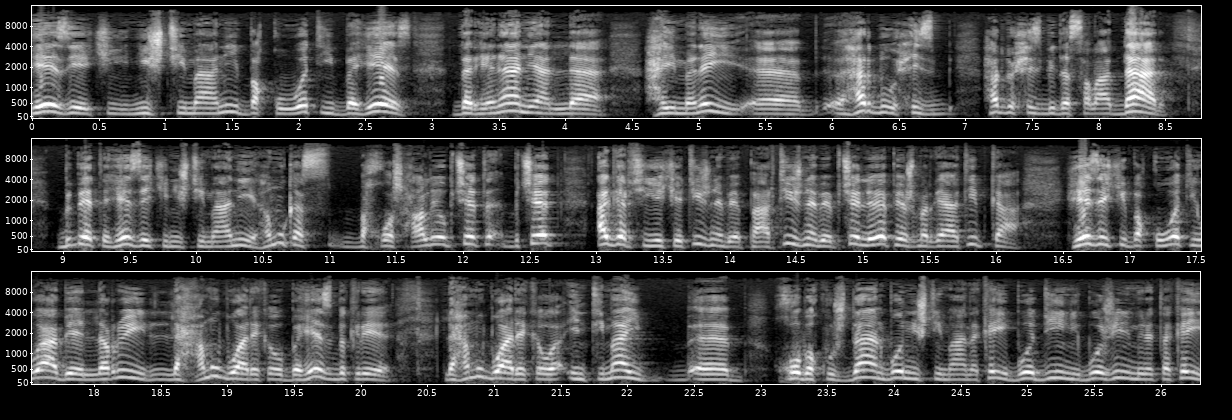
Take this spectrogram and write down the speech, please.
هێزێکی نیشتیمانی بەقووتی بەهێز، دەرهێنانیان لە هەیمەنەی هەردوو حیزبی دەسەڵاتدار ببێتە هێزێکی نیشتیمانی هەموو کەس بە خۆشحاڵیەوە بچێت، ئەگەرچی یەکێتیش نەبێ پارتیش نەبێ بچێ لەوێ پێشمەرگایەتی بکا هێزێکی بەقوەتی وابێ لەڕوی لەهەموو بوارێکەوە بەهێز بکرێ لەهەموو بوارێکەوە ئینتیمای خۆ بەکوشتدان بۆ نیشتیمانەکەی بۆ دینی بۆ ژینی میرەتەکەی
